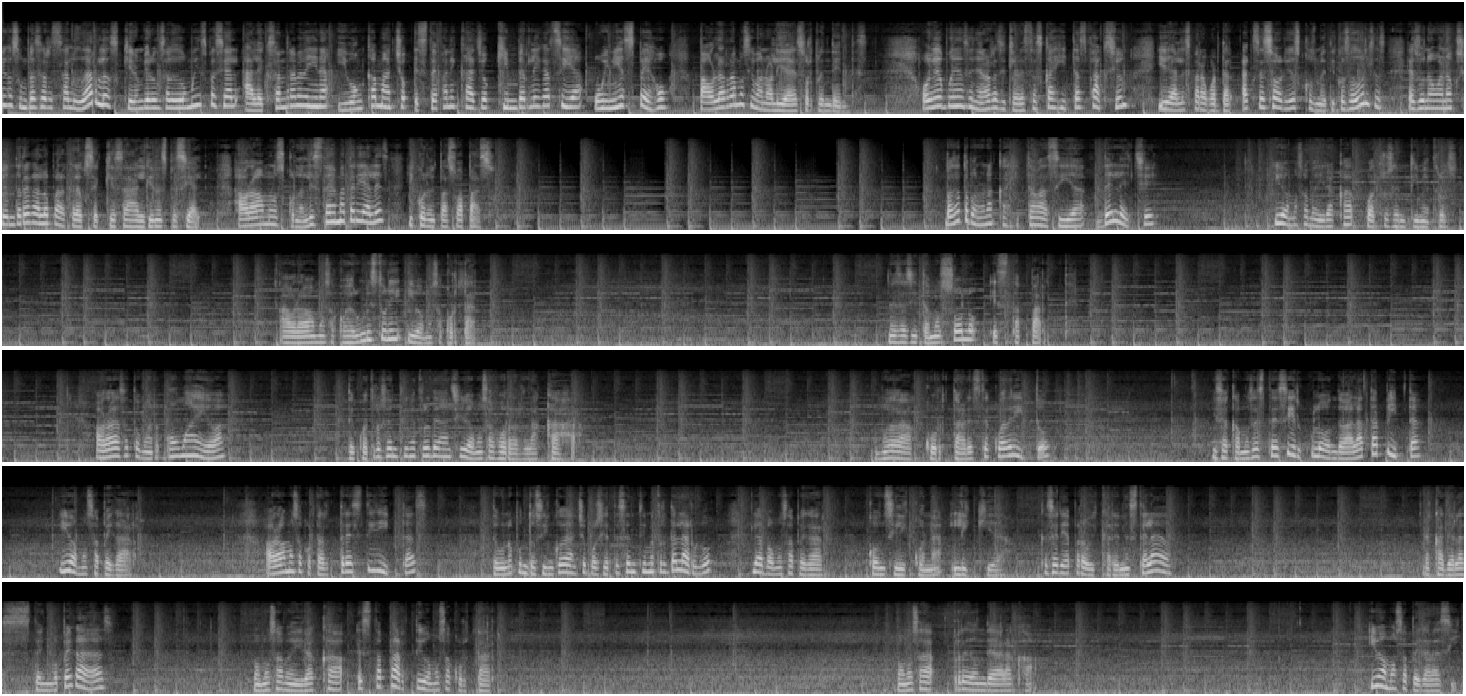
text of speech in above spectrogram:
Hola, ¿qué tal amigos? Un placer saludarlos. Quiero enviar un saludo muy especial a Alexandra Medina, Ivonne Camacho, Stephanie Cayo, Kimberly García, Winnie Espejo, Paola Ramos y Manualidades Sorprendentes. Hoy les voy a enseñar a reciclar estas cajitas Faction, ideales para guardar accesorios, cosméticos o dulces. Es una buena opción de regalo para que la obsequies a alguien especial. Ahora vámonos con la lista de materiales y con el paso a paso. Vas a tomar una cajita vacía de leche y vamos a medir acá 4 centímetros. Ahora vamos a coger un bisturí y vamos a cortar. Necesitamos solo esta parte. Ahora vas a tomar goma eva de 4 centímetros de ancho y vamos a forrar la caja. Vamos a cortar este cuadrito y sacamos este círculo donde va la tapita y vamos a pegar. Ahora vamos a cortar tres tiritas de 1.5 de ancho por 7 centímetros de largo y las vamos a pegar con silicona líquida, que sería para ubicar en este lado. Acá ya las tengo pegadas. Vamos a medir acá esta parte y vamos a cortar. Vamos a redondear acá. Y vamos a pegar así.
